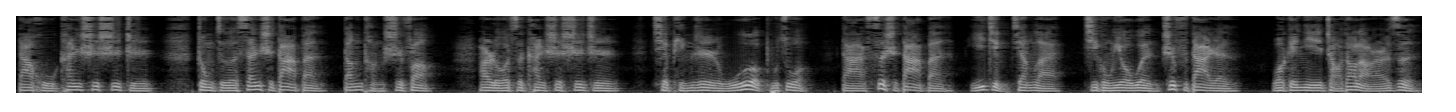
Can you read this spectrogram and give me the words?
大虎看尸失职，重则三十大板，当堂释放。二骡子看尸失职，且平日无恶不作，打四十大板，以警将来。”济公又问知府大人：“我给你找到了儿子，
